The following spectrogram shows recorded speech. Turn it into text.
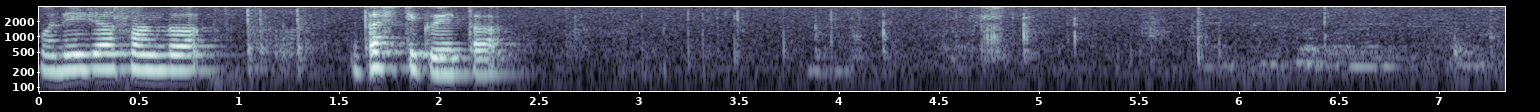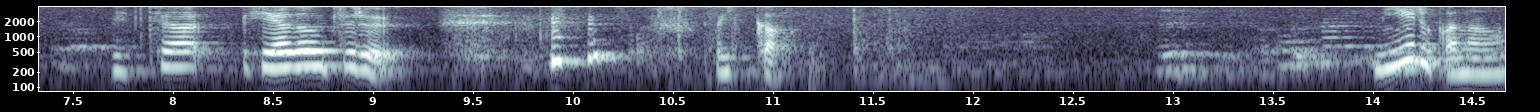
マネージャーさんが出してくれた。めっちゃ部屋が映る。まあいっか。見えるかな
